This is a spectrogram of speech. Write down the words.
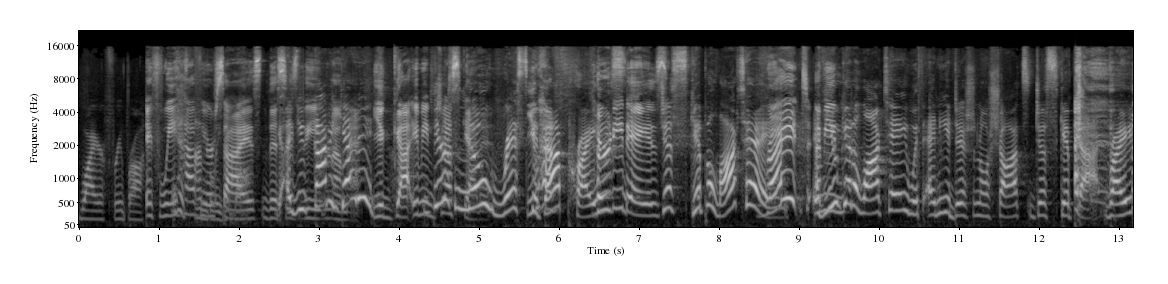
wire-free bra. If we It have your size, this Yeah, is you've the got to um, moment. get it. You got. I mean, There's just get no it. risk You at that price. 30 days. Just skip a latte. Right? If I you get a latte with any additional shots, just skip that, right?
